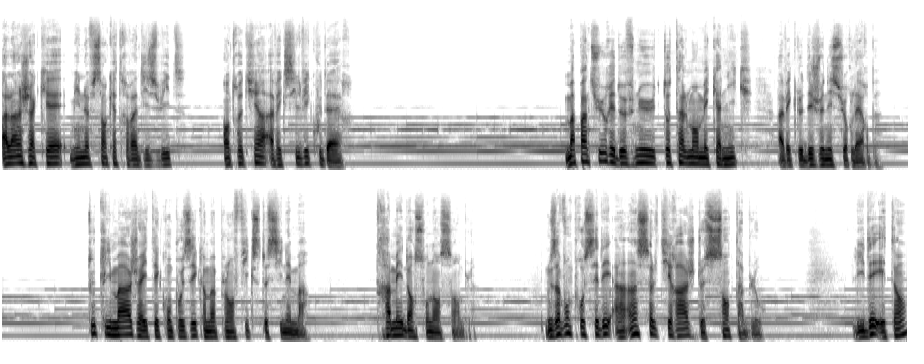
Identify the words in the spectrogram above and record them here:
Alain Jacquet, 1998 Entretien avec Sylvie Couder. Ma peinture est devenue totalement mécanique avec le déjeuner sur l'herbe. Toute l'image a été composée comme un plan fixe de cinéma, tramé dans son ensemble. Nous avons procédé à un seul tirage de 100 tableaux. L'idée étant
